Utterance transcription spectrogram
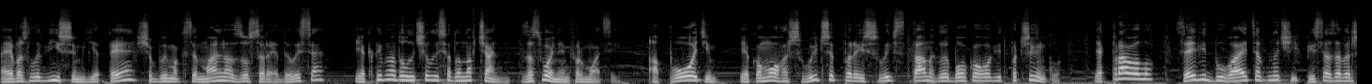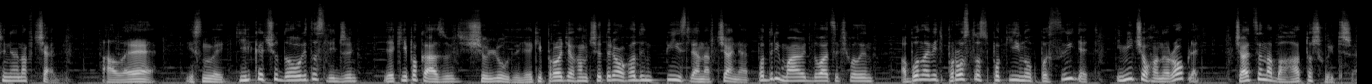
найважливішим є те, щоб ви максимально зосередилися і активно долучилися до навчання, засвоєння інформації, а потім якомога швидше перейшли в стан глибокого відпочинку. Як правило, це відбувається вночі після завершення навчання. Але існує кілька чудових досліджень, які показують, що люди, які протягом 4 годин після навчання подрімають 20 хвилин, або навіть просто спокійно посидять і нічого не роблять, вчаться набагато швидше.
